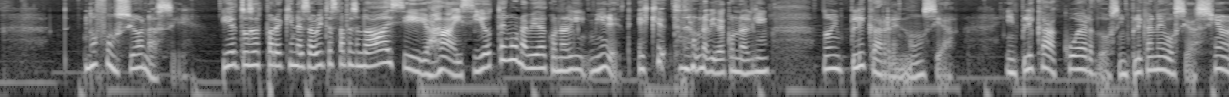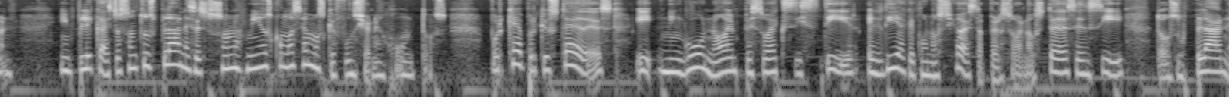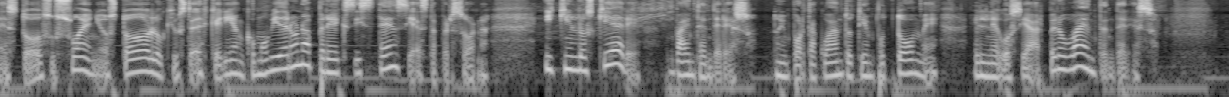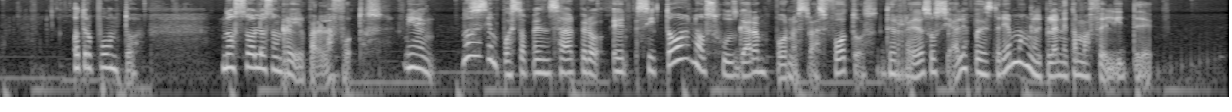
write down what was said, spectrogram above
No funciona así. Y entonces para quienes ahorita están pensando, ay, sí, ajá, y si yo tengo una vida con alguien, mire, es que tener una vida con alguien no implica renuncia, implica acuerdos, implica negociación, implica, estos son tus planes, estos son los míos, ¿cómo hacemos que funcionen juntos? ¿Por qué? Porque ustedes y ninguno empezó a existir el día que conoció a esta persona. Ustedes en sí, todos sus planes, todos sus sueños, todo lo que ustedes querían como vida era una preexistencia a esta persona. Y quien los quiere va a entender eso. No importa cuánto tiempo tome el negociar, pero va a entender eso. Otro punto, no solo sonreír para las fotos. Miren, no sé si han puesto a pensar, pero eh, si todos nos juzgaran por nuestras fotos de redes sociales, pues estaríamos en el planeta más feliz de,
